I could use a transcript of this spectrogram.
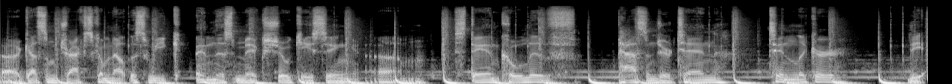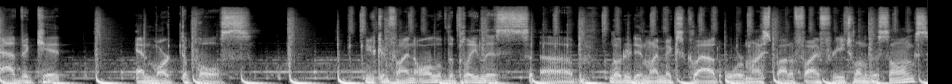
Uh, got some tracks coming out this week in this mix showcasing um, Stan Kolev, Passenger 10, Tinlicker, The Advocate, and Marc DePulse. You can find all of the playlists uh, loaded in my Mixcloud or my Spotify for each one of the songs.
